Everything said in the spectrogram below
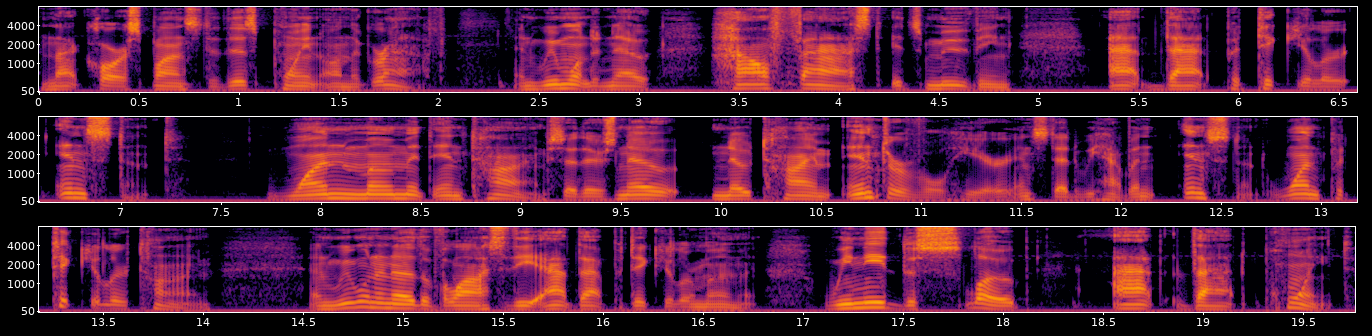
And that corresponds to this point on the graph. And we want to know how fast it's moving at that particular instant. One moment in time. So there's no, no time interval here. Instead we have an instant, one particular time and we want to know the velocity at that particular moment. We need the slope at that point.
